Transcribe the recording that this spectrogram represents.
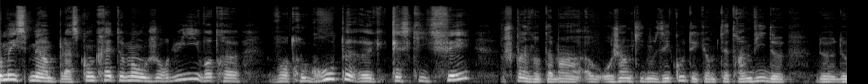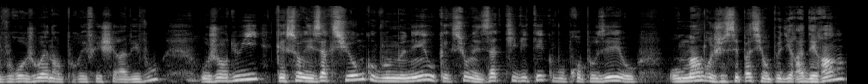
Comment il se met en place concrètement aujourd'hui votre votre groupe euh, Qu'est-ce qu'il fait? Je pense notamment aux gens qui nous écoutent et qui ont peut-être envie de, de, de, vous rejoindre pour réfléchir avec vous. Aujourd'hui, quelles sont les actions que vous menez ou quelles sont les activités que vous proposez aux, aux membres? Je ne sais pas si on peut dire adhérents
